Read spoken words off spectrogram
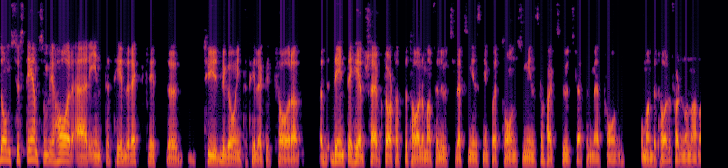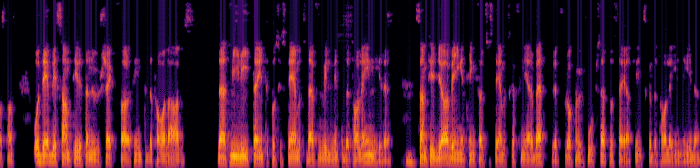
de system som vi har är inte tillräckligt uh, tydliga och inte tillräckligt klara det är inte helt självklart att betalar man för en utsläppsminskning på ett ton så minskar faktiskt utsläppen med ett ton om man betalar för det någon annanstans. Och det blir samtidigt en ursäkt för att inte betala alls. Det är att vi litar inte på systemet så därför vill vi inte betala in i det. Mm. Samtidigt gör vi ingenting för att systemet ska fungera bättre för då kan vi fortsätta att säga att vi inte ska betala in i det.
